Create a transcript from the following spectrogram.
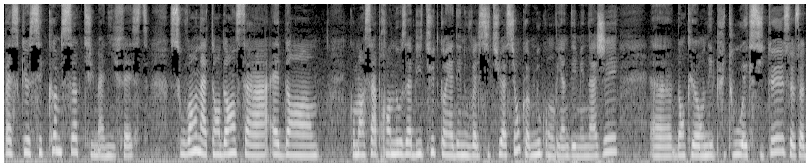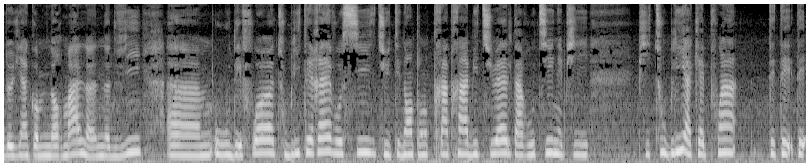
parce que c'est comme ça que tu manifestes. Souvent on a tendance à être dans commencer à prendre nos habitudes quand il y a des nouvelles situations, comme nous quand on vient de déménager. Euh, donc euh, on est plutôt excité, ça, ça, devient comme normal notre vie. Euh, ou des fois, tu oublies tes rêves aussi, tu es dans ton train-train habituel, ta routine, et puis, puis tu oublies à quel point tu es,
